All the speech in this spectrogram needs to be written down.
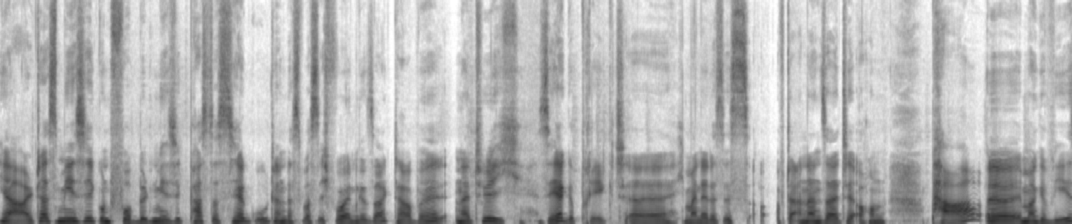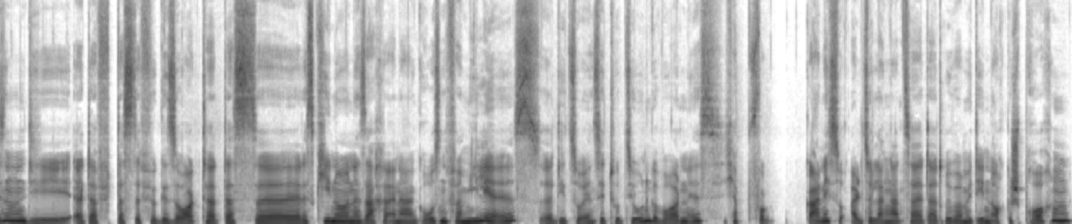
Ja, altersmäßig und vorbildmäßig passt das sehr gut an das, was ich vorhin gesagt habe. Natürlich sehr geprägt. Äh, ich meine, das ist auf der anderen Seite auch ein Paar äh, immer gewesen, die, äh, das dafür gesorgt hat, dass das Kino eine Sache einer großen Familie ist, die zur Institution geworden ist. Ich habe vor gar nicht so allzu langer Zeit darüber mit Ihnen auch gesprochen.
